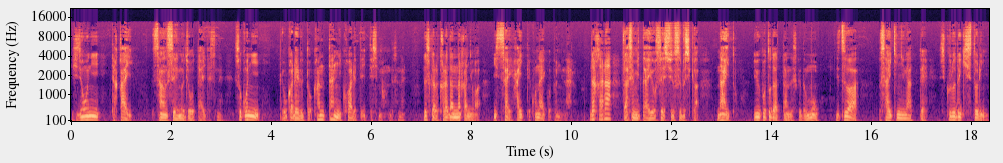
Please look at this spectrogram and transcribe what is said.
非常に高い酸性の状態ですね。そこに置かれると簡単に壊れていってしまうんですね。ですから体の中には一切入ってこないことになる。だからラセミ体を摂取するしかないということだったんですけども、実は最近になってシクロデキストリン、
